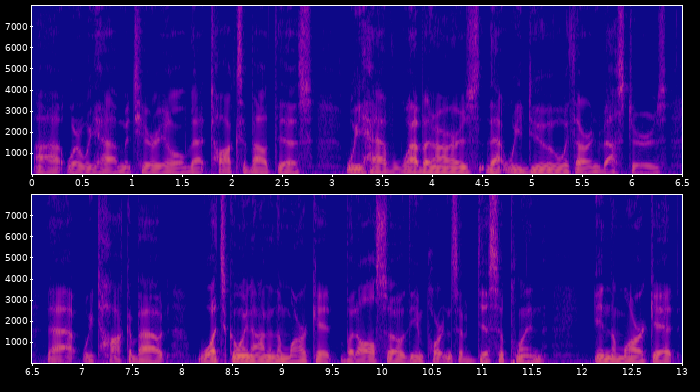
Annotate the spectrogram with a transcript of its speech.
Uh, where we have material that talks about this. We have webinars that we do with our investors that we talk about what's going on in the market, but also the importance of discipline in the market.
